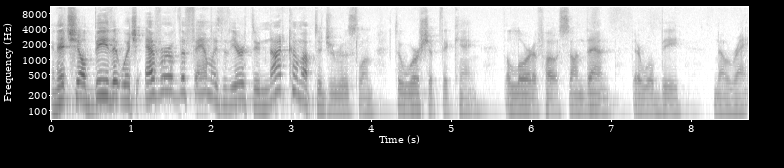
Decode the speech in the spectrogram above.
And it shall be that whichever of the families of the earth do not come up to Jerusalem to worship the King, the Lord of hosts, on them there will be no rain.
